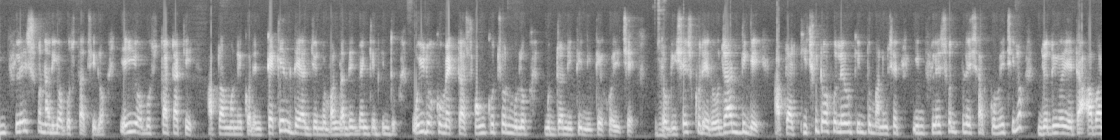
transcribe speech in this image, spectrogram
ইনফ্লেশনারি অবস্থা ছিল, এই অবস্থাটাকে আপনার মনে করেন ট্যাকেল দেওয়ার জন্য বাংলাদেশ ব্যাংকের কিন্তু ওই রকম একটা সংকোচনমূলক মুদ্রানীতি নিতে হয়েছে। তো বিশেষ করে রোজার দিকে আপনার কিছুটা হলেও কিন্তু মানুষের ইনফ্লেশন প্রেশার কমেছিল যদিও এটা আবার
